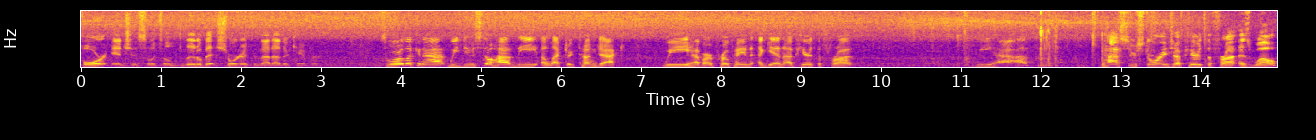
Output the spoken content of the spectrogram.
4 inches, so it's a little bit shorter than that other camper. So what we're looking at, we do still have the electric tongue jack. We have our propane again up here at the front. We have pass-through storage up here at the front as well.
